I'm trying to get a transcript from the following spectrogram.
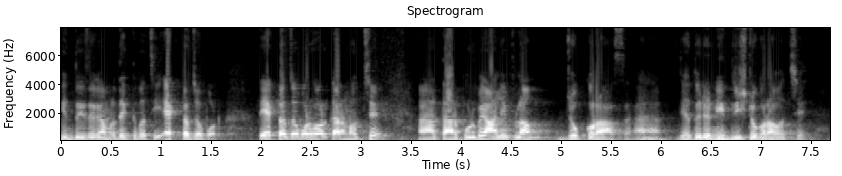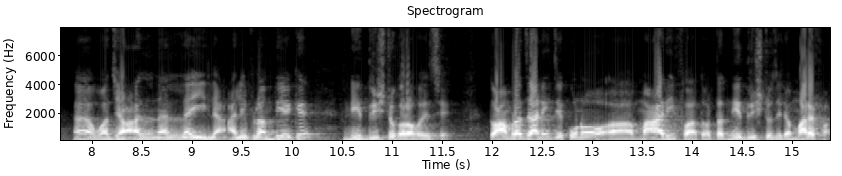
কিন্তু এই জায়গায় আমরা দেখতে পাচ্ছি একটা জবর। তো একটা জবর হওয়ার কারণ হচ্ছে তার পূর্বে আলিফলাম যোগ করা আছে হ্যাঁ? যেহেতু এটা নির্দিষ্ট করা হচ্ছে হ্যাঁ? ওয়া জাআলনা লাইলা আলিফলাম দিয়ে একে নির্দিষ্ট করা হয়েছে। তো আমরা জানি যে কোনো মারিফাত, অর্থাৎ নির্দিষ্ট যেটা, মারেফা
